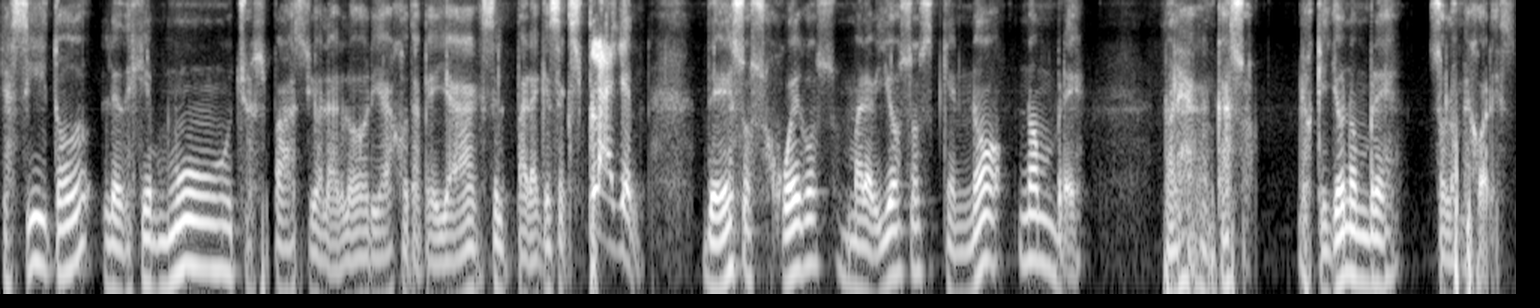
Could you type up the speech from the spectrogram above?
Y así todo, le dejé mucho espacio a la gloria, JP y a Axel para que se explayen de esos juegos maravillosos que no nombré. No les hagan caso. Los que yo nombré son los mejores.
